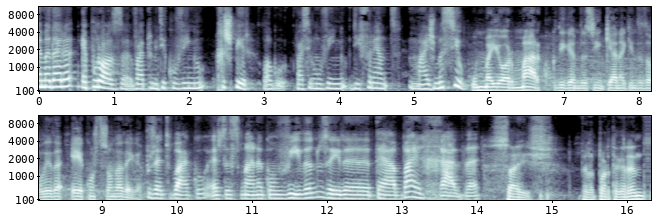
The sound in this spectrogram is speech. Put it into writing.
A madeira é porosa, vai permitir que o vinho respire. Logo, vai ser um vinho diferente, mais macio. O maior marco, digamos assim, que há na Quinta da Leda é a construção da adega. O projeto Baco, esta semana, convida-nos a ir até à Bairrada. Sais pela Porta Grande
